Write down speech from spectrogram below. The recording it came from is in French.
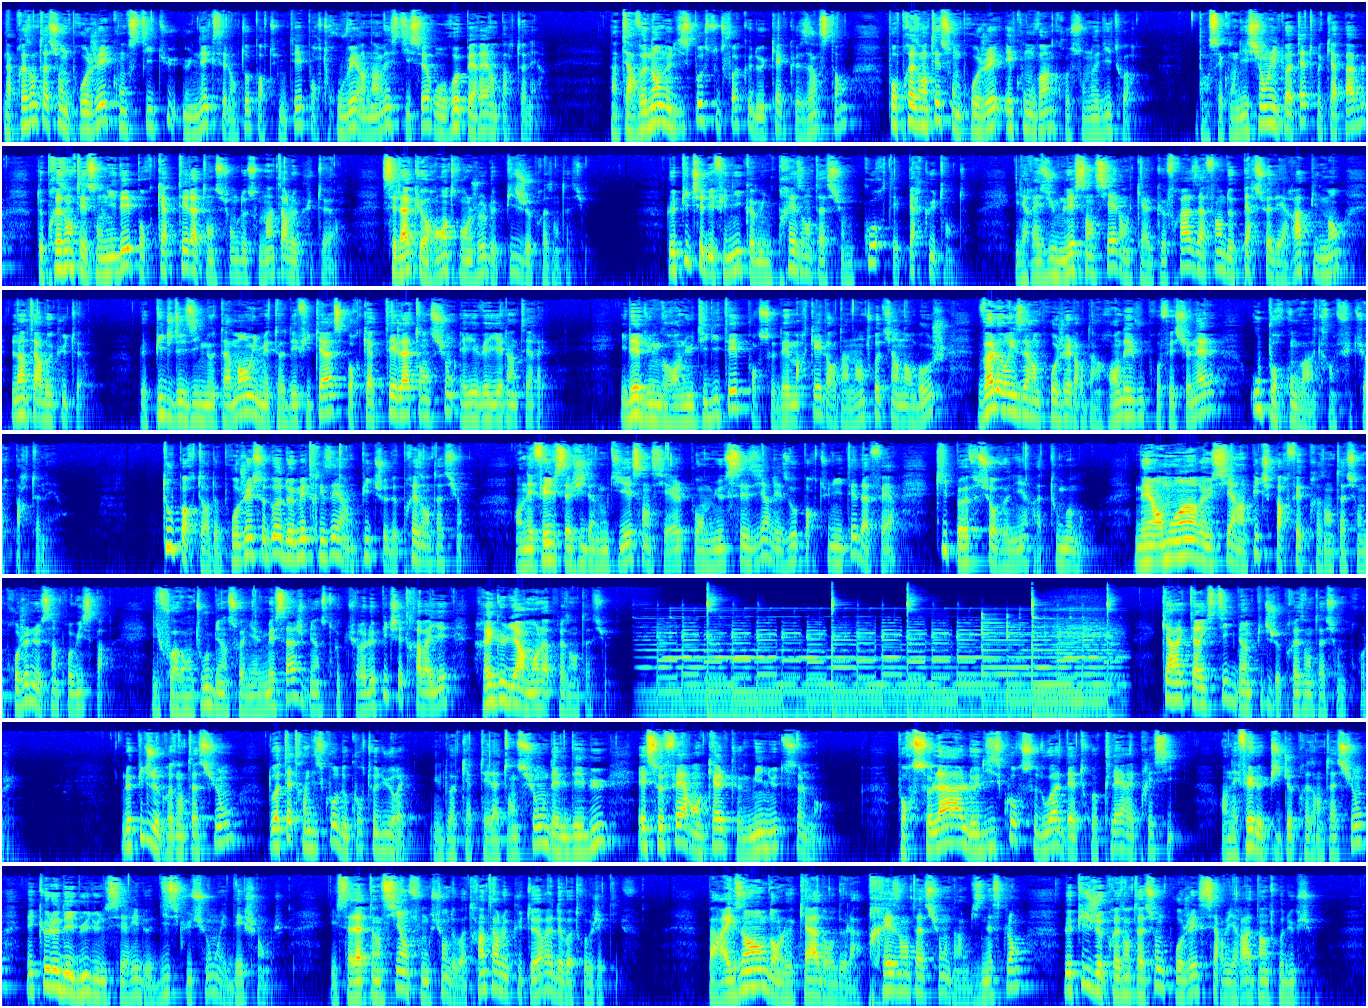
La présentation de projet constitue une excellente opportunité pour trouver un investisseur ou repérer un partenaire. L'intervenant ne dispose toutefois que de quelques instants pour présenter son projet et convaincre son auditoire. Dans ces conditions, il doit être capable de présenter son idée pour capter l'attention de son interlocuteur. C'est là que rentre en jeu le pitch de présentation. Le pitch est défini comme une présentation courte et percutante. Il résume l'essentiel en quelques phrases afin de persuader rapidement l'interlocuteur. Le pitch désigne notamment une méthode efficace pour capter l'attention et éveiller l'intérêt. Il est d'une grande utilité pour se démarquer lors d'un entretien d'embauche, valoriser un projet lors d'un rendez-vous professionnel ou pour convaincre un futur partenaire. Tout porteur de projet se doit de maîtriser un pitch de présentation. En effet, il s'agit d'un outil essentiel pour mieux saisir les opportunités d'affaires qui peuvent survenir à tout moment. Néanmoins, réussir un pitch parfait de présentation de projet ne s'improvise pas. Il faut avant tout bien soigner le message, bien structurer le pitch et travailler régulièrement la présentation. Caractéristiques d'un pitch de présentation de projet. Le pitch de présentation doit être un discours de courte durée. Il doit capter l'attention dès le début et se faire en quelques minutes seulement. Pour cela, le discours se doit d'être clair et précis. En effet, le pitch de présentation n'est que le début d'une série de discussions et d'échanges. Il s'adapte ainsi en fonction de votre interlocuteur et de votre objectif. Par exemple, dans le cadre de la présentation d'un business plan, le pitch de présentation de projet servira d'introduction.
